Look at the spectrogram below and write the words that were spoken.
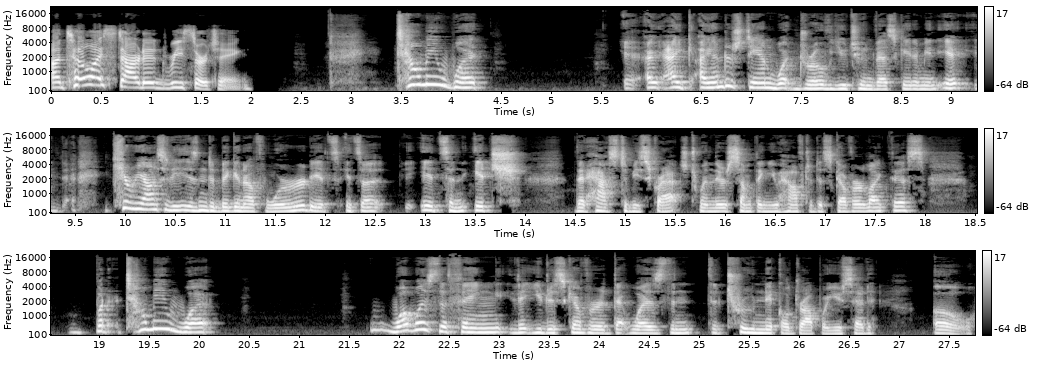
until I started researching. Tell me what I, I, I understand what drove you to investigate. I mean, it, curiosity isn't a big enough word. It's it's a it's an itch that has to be scratched when there's something you have to discover like this. But tell me what what was the thing that you discovered that was the the true nickel drop where you said, "Oh,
